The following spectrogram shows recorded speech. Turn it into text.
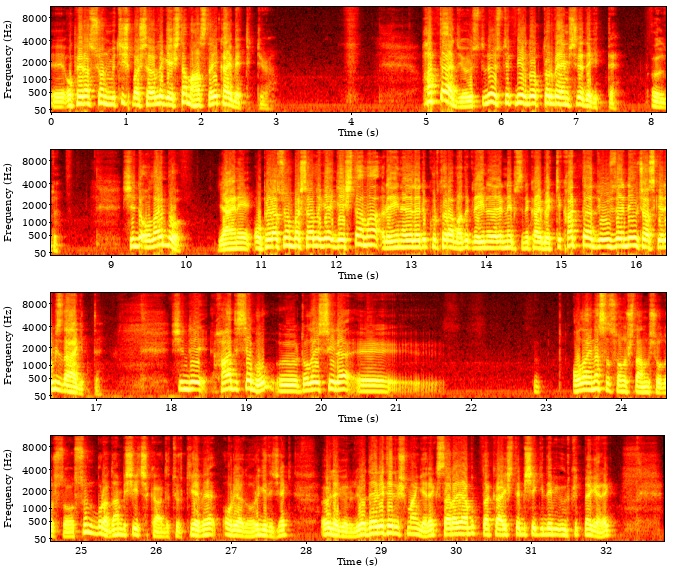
e, operasyon müthiş başarılı geçti ama hastayı kaybettik diyor. Hatta diyor üstüne üstlük bir doktor ve hemşire de gitti. Öldü. Şimdi olay bu. Yani operasyon başarılı geçti ama rehineleri kurtaramadık. Rehinelerin hepsini kaybettik. Hatta diyor üzerine 3 askerimiz daha gitti. Şimdi hadise bu. Ee, dolayısıyla e, olay nasıl sonuçlanmış olursa olsun buradan bir şey çıkardı Türkiye ve oraya doğru gidecek. Öyle görülüyor. Devlete düşman gerek, saraya mutlaka işte bir şekilde bir ürkütme gerek.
